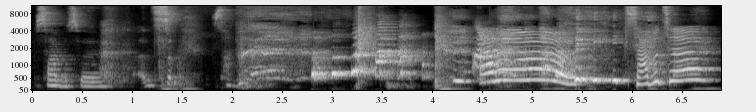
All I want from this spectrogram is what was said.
Saboteur. Saboteur. I don't know! saboteur?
